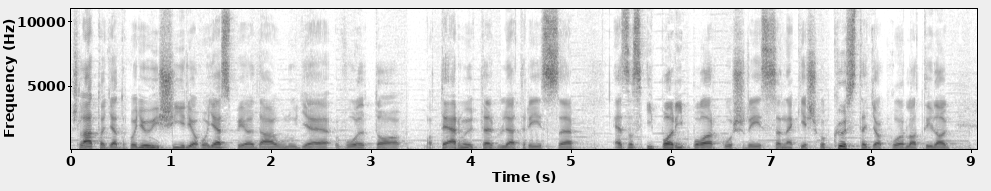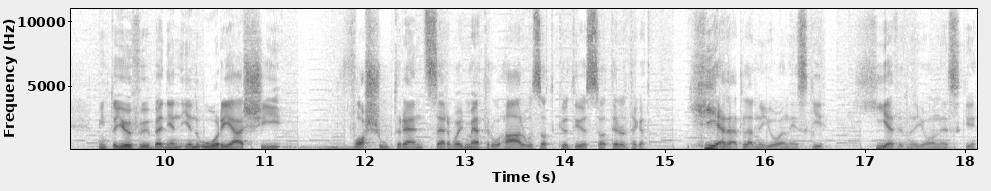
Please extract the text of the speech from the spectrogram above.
és láthatjátok, hogy ő is írja, hogy ez például ugye volt a, a termőterület része, ez az ipari parkos része neki, és akkor közte gyakorlatilag, mint a jövőben ilyen, ilyen óriási vasútrendszer vagy metróhálózat köti össze a területeket. Hihetetlenül jól néz ki. Hihetetlenül jól néz ki.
